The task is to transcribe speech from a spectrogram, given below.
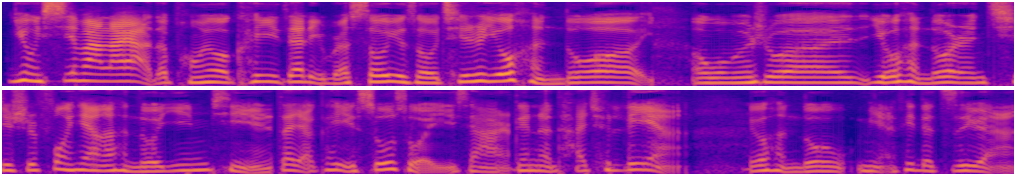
用喜马拉雅的朋友可以在里边搜一搜，其实有很多，呃，我们说有很多人其实奉献了很多音频，大家可以搜索一下，跟着他去练，有很多免费的资源。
